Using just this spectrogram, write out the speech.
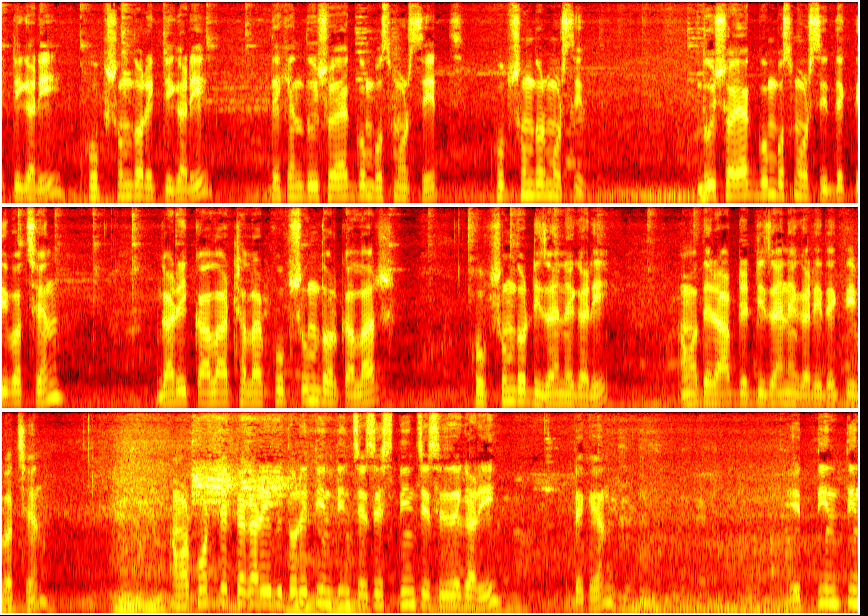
একটি গাড়ি, খুব সুন্দর একটি গাড়ি। দেখেন দুইশো এক গম্বুজ মসজিদ, খুব সুন্দর মসজিদ। দুইশো এক গম্বুজ মসজিদ দেখতেই পাচ্ছেন। গাড়ি কালার ঠালার খুব সুন্দর কালার, খুব সুন্দর ডিজাইনের গাড়ি। আমাদের আপডেট ডিজাইনের গাড়ি দেখতেই পাচ্ছেন। আমার প্রত্যেকটা গাড়ির ভিতরে তিন তিন চেসিস, তিন চেসিসের গাড়ি, দেখেন। এই তিন তিন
